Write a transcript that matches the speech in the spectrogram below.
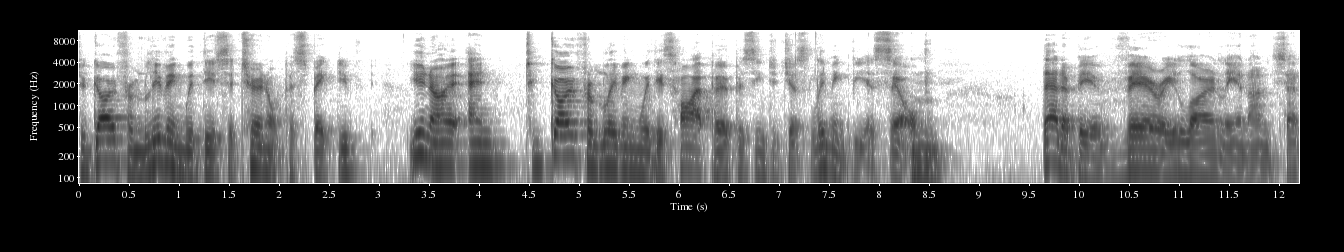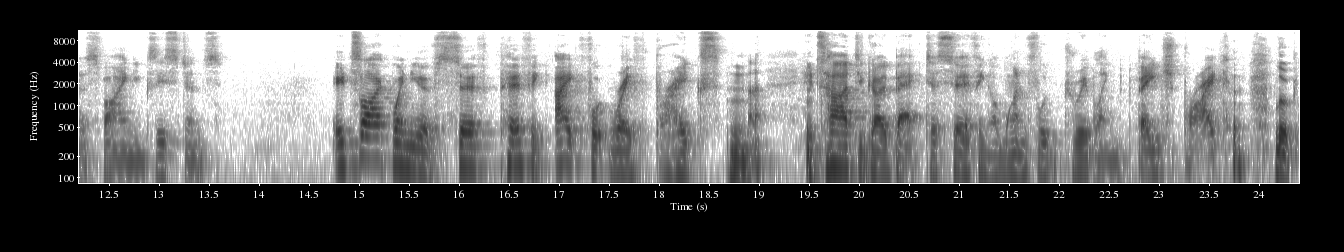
to go from living with this eternal perspective, you know, and to go from living with this higher purpose into just living for yourself. Mm. That'd be a very lonely and unsatisfying existence. It's like when you've surfed perfect eight foot reef breaks. Mm. it's hard to go back to surfing a one foot dribbling beach break. Look,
